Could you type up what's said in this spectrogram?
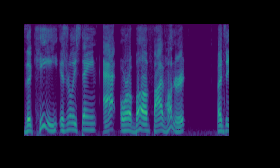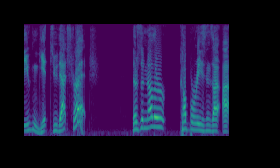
The key is really staying at or above 500 until you can get to that stretch. There's another couple reasons I, I,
